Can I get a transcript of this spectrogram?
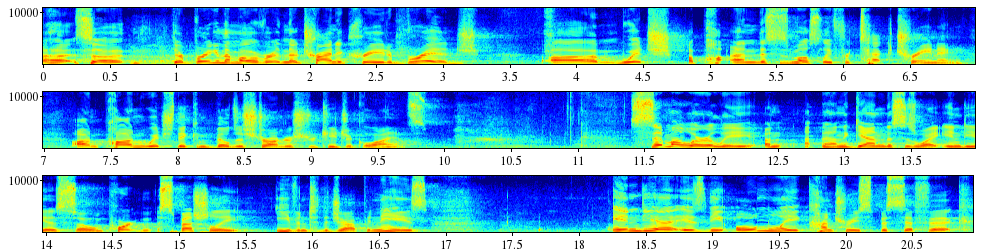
Uh, so they're bringing them over and they're trying to create a bridge, um, which, upon, and this is mostly for tech training, upon which they can build a stronger strategic alliance. Similarly, and, and again, this is why India is so important, especially even to the Japanese, India is the only country specific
